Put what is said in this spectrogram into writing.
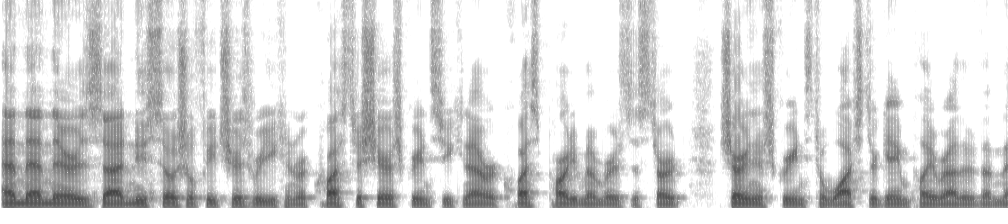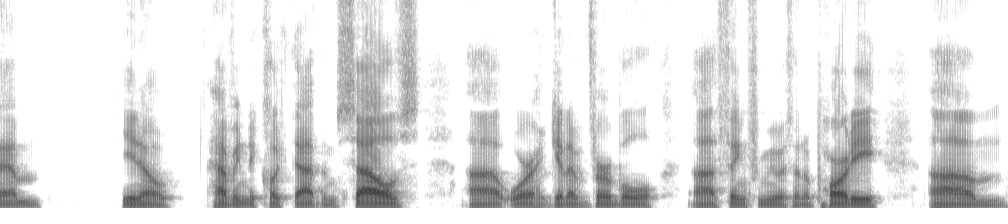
And then there's uh, new social features where you can request to share screen. So you can now request party members to start sharing their screens to watch their gameplay rather than them, you know, having to click that themselves uh, or get a verbal uh, thing from you within a party, um,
